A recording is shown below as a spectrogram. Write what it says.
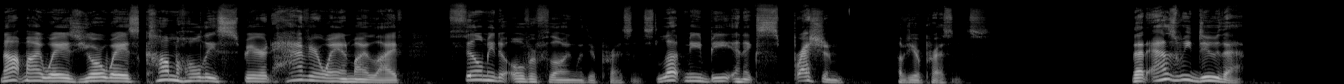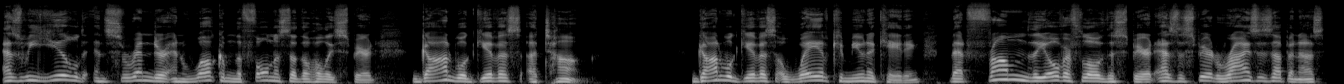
Not my ways, your ways. Come, Holy Spirit, have your way in my life. Fill me to overflowing with your presence. Let me be an expression of your presence. That as we do that, as we yield and surrender and welcome the fullness of the Holy Spirit, God will give us a tongue. God will give us a way of communicating that from the overflow of the Spirit, as the Spirit rises up in us,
